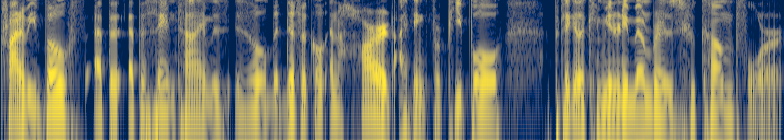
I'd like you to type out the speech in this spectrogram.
trying to be both at the at the same time is is a little bit difficult and hard. I think for people, particular community members who come for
